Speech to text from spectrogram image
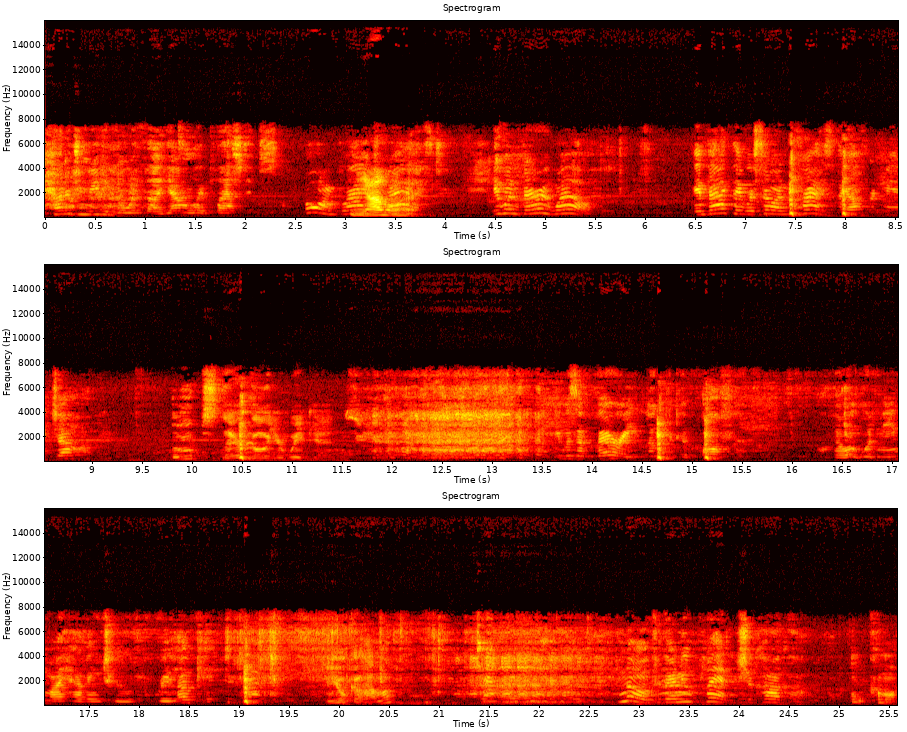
How did your meeting go with uh, Yamamoy Plastics? Oh, I'm glad Yamamoy. you asked. It went very well. In fact, they were so impressed they offered me a job. Oops, there go your weekends. It was a very lucrative offer, although it would mean my having to relocate. To Yokohama? No, to their new plant in Chicago. Oh, come on,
